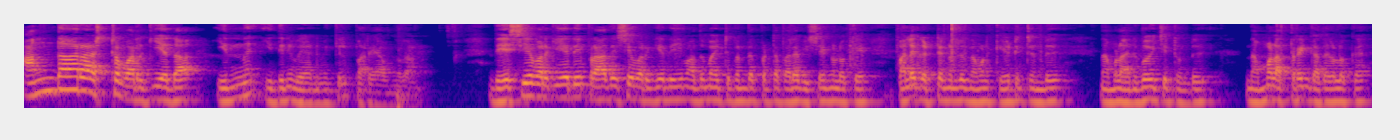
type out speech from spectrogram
അന്താരാഷ്ട്ര വർഗീയത ഇന്ന് ഇതിന് വേണമെങ്കിൽ പറയാവുന്നതാണ്. ദേശീയ വർഗീയതയും പ്രാദേശിക വർഗീയതയും അതുമായിട്ട് ബന്ധപ്പെട്ട പല വിഷയങ്ങളൊക്കെ പല ഘട്ടങ്ങളിലും നമ്മൾ കേട്ടിട്ടുണ്ട് നമ്മൾ അനുഭവിച്ചിട്ടുണ്ട്. നമ്മൾ അത്രയും കഥകളൊക്കെ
